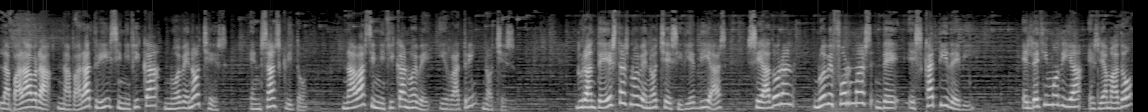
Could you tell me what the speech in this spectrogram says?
La palabra Navaratri significa nueve noches en sánscrito. Nava significa nueve y Ratri noches. Durante estas nueve noches y diez días se adoran nueve formas de Skati Devi. El décimo día es llamado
